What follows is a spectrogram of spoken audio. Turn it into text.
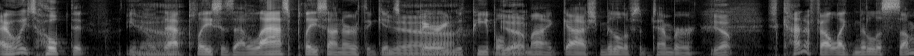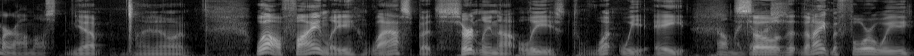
i always hoped that you know, that place is that last place on earth that gets yeah. buried with people. Yep. But my gosh, middle of September. Yep. It kind of felt like middle of summer almost. Yep. I know it. Well, finally, last but certainly not least, what we ate. Oh my so gosh. So the, the night before we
